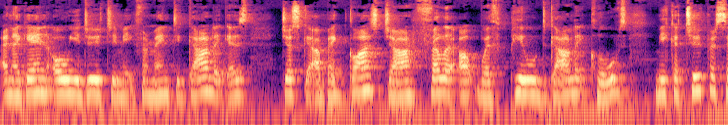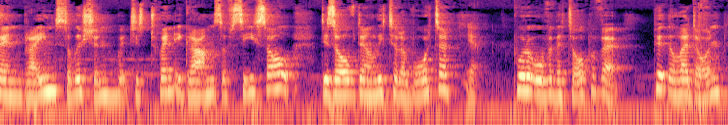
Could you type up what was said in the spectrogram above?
And again, all you do to make fermented garlic is just get a big glass jar, fill it up with peeled garlic cloves, make a 2% brine solution, which is 20 grams of sea salt dissolved in a litre of water, yeah, pour it over the top of it, put the lid on,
